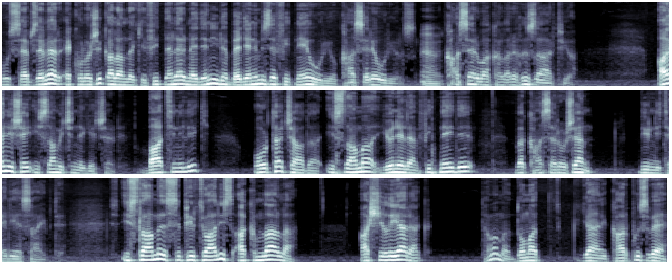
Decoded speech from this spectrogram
bu sebzeler ekolojik alandaki fitneler nedeniyle bedenimize fitneye uğruyor. Kansere uğruyoruz. Evet. Kanser vakaları hızla artıyor. Aynı şey İslam için de geçerli. Batinilik orta çağda İslam'a yönelen fitneydi ve kanserojen bir niteliğe sahipti. İslam'ı spiritüalist akımlarla aşılayarak tamam mı? Domat yani karpuz ve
